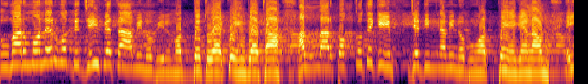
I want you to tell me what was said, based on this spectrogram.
তোমার মনের মধ্যে যেই ব্যথা আমি নবীর মধ্যে তো একই ব্যথা। আল্লাহর পক্ষ থেকে যেদিন আমি নবুয়ত পেয়ে গেলাম, এই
